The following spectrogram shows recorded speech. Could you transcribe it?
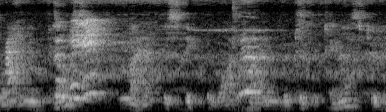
working in Two place, minutes. I have to stick the Wi-Fi and Bluetooth antennas to the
